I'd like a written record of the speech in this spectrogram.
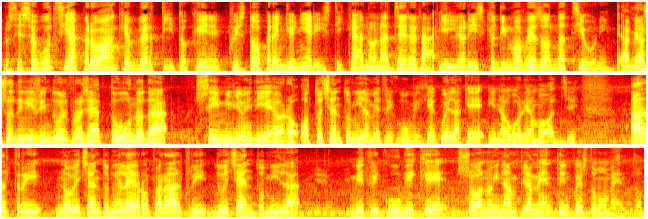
Lo stesso Guzzi ha però anche avvertito che quest'opera ingegneristica non azzererà il rischio di nuove esondazioni milioni. Abbiamo suddiviso in due il progetto, uno da 6 milioni di euro, 800 mila metri cubi, che è quella che inauguriamo oggi, altri 900 mila euro per altri 200 mila metri cubi che sono in ampliamento in questo momento.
